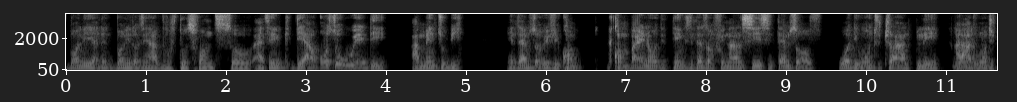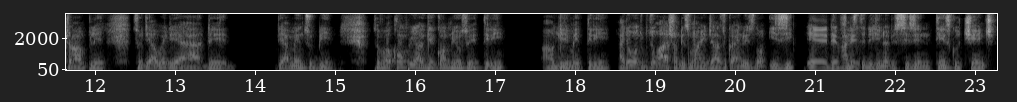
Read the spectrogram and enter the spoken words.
Burnley, I think Burnley doesn't have those, those funds. So I think they are also where they are meant to be in terms of if you com- combine all the things in terms of finances, in terms of what they want to try and play, and how Yeah. they want to try and play. So they are where they are they they are meant to be. So for a Kompany, I'll give Kompany also a three. I'll give him a three. I don't want to be too harsh on these managers because I know it's not easy. yeah definitely. And it's still the beginning of the season, things could change.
